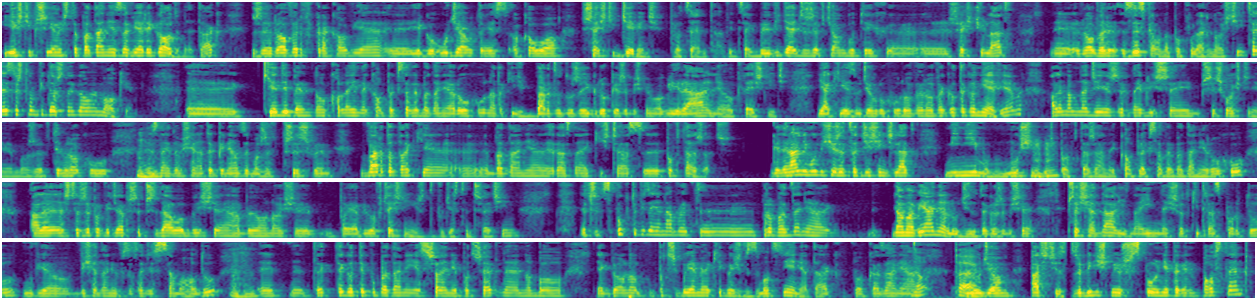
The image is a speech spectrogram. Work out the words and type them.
jeśli przyjąć to badanie za wiarygodne, tak, że rower w Krakowie, y, jego udział to jest około 6,9%, więc jakby widać, że w ciągu tych 6 y, lat rower zyskał na popularności, co jest zresztą widoczne gołym okiem. Kiedy będą kolejne kompleksowe badania ruchu na takiej bardzo dużej grupie, żebyśmy mogli realnie określić, jaki jest udział ruchu rowerowego, tego nie wiem, ale mam nadzieję, że w najbliższej przyszłości, nie wiem, może w tym roku mhm. znajdą się na to pieniądze, może w przyszłym. Warto takie e, badania raz na jakiś czas powtarzać. Generalnie mówi się, że co 10 lat minimum musi mhm. być powtarzane kompleksowe badanie ruchu, ale szczerze powiedziawszy, przydałoby się, aby ono się pojawiło wcześniej niż w 23. Znaczy, z punktu widzenia nawet y, prowadzenia namawiania ludzi do tego, żeby się przesiadali na inne środki transportu, mówię o wysiadaniu w zasadzie z samochodu, mhm. E, te, tego typu badanie jest szalenie potrzebne, no bo jakby ono, potrzebujemy jakiegoś wzmocnienia, tak, pokazania no, tak. ludziom, patrzcie, zrobiliśmy już wspólnie pewien postęp,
